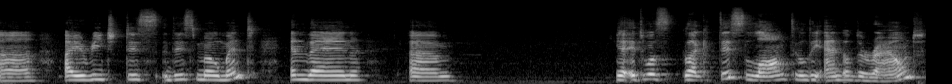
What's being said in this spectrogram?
uh, I reached this this moment and then um, yeah it was like this long till the end of the round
